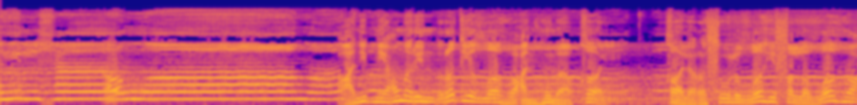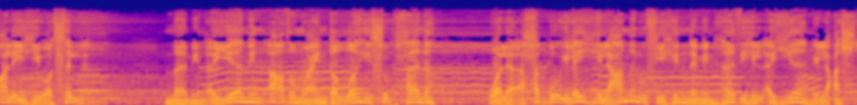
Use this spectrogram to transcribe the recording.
الحمد. الله عن ابن عمر رضي الله عنهما قال قال رسول الله صلى الله عليه وسلم ما من أيام أعظم عند الله سبحانه ولا أحب إليه العمل فيهن من هذه الأيام العشر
